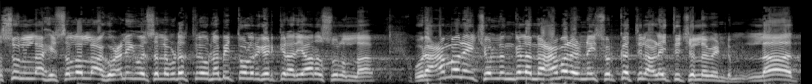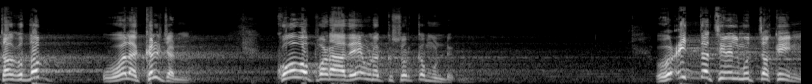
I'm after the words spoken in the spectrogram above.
ரசூலுல்லாஹி ஸல்லல்லாஹு அலைஹி வஸல்லம் இடத்தில் ஒரு நபித்தோழர் கேட்கிறார் யார் ரசூலுல்லாஹ் ஒரு அமலை சொல்லுங்கள் அந்த அமல் என்னை சொர்க்கத்தில் அழைத்து செல்ல வேண்டும். லா தகுதப் ஓலக்கல் ஜன்ன கோவப்படாதே உனக்கு சொர்க்கம் உண்டு. உழைத்தத்தில் முத்தகீன்.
